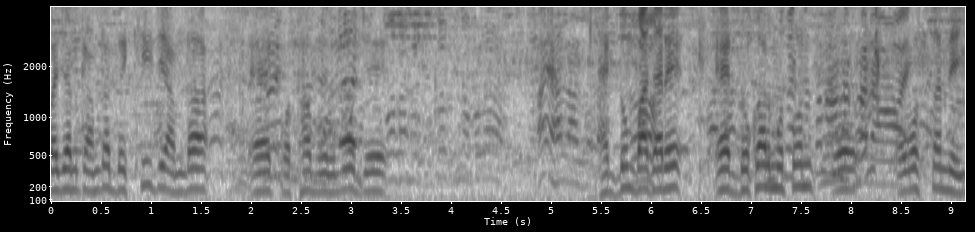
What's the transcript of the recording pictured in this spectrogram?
ভাইজানকে। আমরা দেখি যে আমরা কথা বলব যে একদম বাজারে ঢোকার মতন অবস্থা নেই।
